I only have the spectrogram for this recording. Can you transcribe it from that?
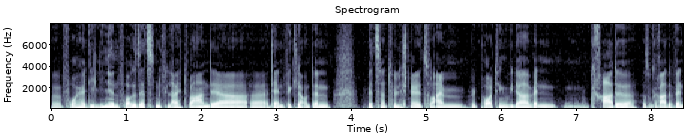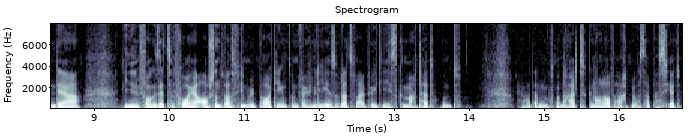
äh, vorher die Linienvorgesetzten vielleicht waren der, äh, der Entwickler und dann wird es natürlich schnell zu einem Reporting wieder, wenn gerade, also gerade wenn der Linienvorgesetzte vorher auch schon was wie ein Reporting, so ein wöchentliches oder zweiwöchentliches gemacht hat und ja, dann muss man halt genau darauf achten, was da passiert.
